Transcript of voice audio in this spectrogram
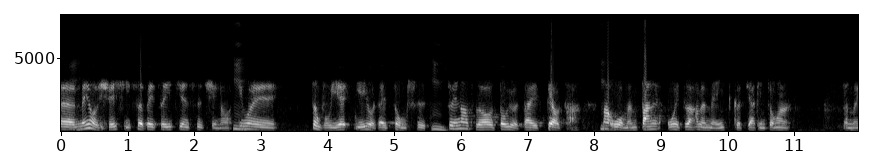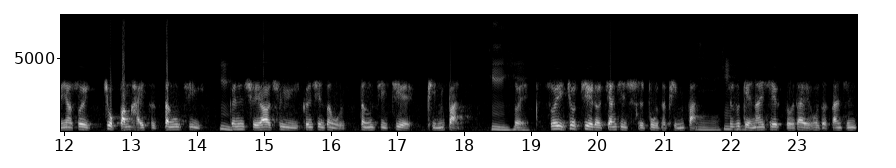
呃，没有学习设备这一件事情哦，嗯、因为政府也也有在重视，嗯，所以那时候都有在调查。嗯、那我们班我也知道他们每一个家庭状况怎么样，所以就帮孩子登记，嗯，跟学校去跟县政府登记借平板，嗯，对，所以就借了将近十部的平板，哦。嗯、就是给那些隔代或者单亲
